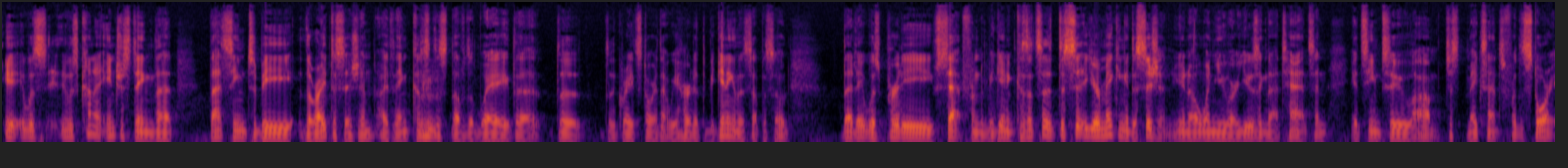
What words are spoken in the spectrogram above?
it, it was it was kind of interesting that that seemed to be the right decision. I think because mm-hmm. of the way the the the great story that we heard at the beginning of this episode that it was pretty set from the beginning because it's a deci- you're making a decision you know when you are using that tense and it seemed to um, just make sense for the story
